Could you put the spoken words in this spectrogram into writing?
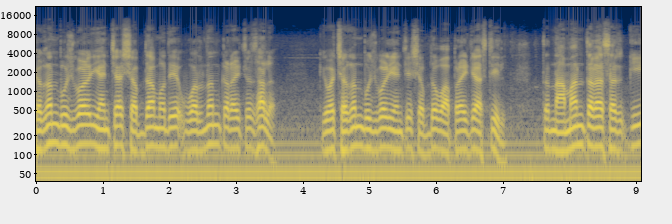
छगन भुजबळ यांच्या शब्दामध्ये वर्णन करायचं झालं किंवा छगन भुजबळ यांचे शब्द वापरायचे असतील तर नामांतरासारखी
